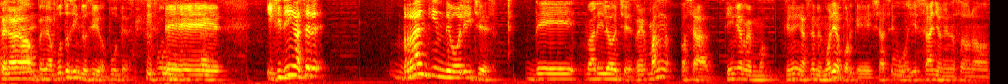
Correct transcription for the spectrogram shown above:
Pero no, pero putos inclusivos, putes. Putes, Eh, y si tienen que hacer ranking de boliches de Bariloche, van- o sea, tienen que, remo- tienen que hacer memoria porque ya hace como Uf. 10 años que nosotros no.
